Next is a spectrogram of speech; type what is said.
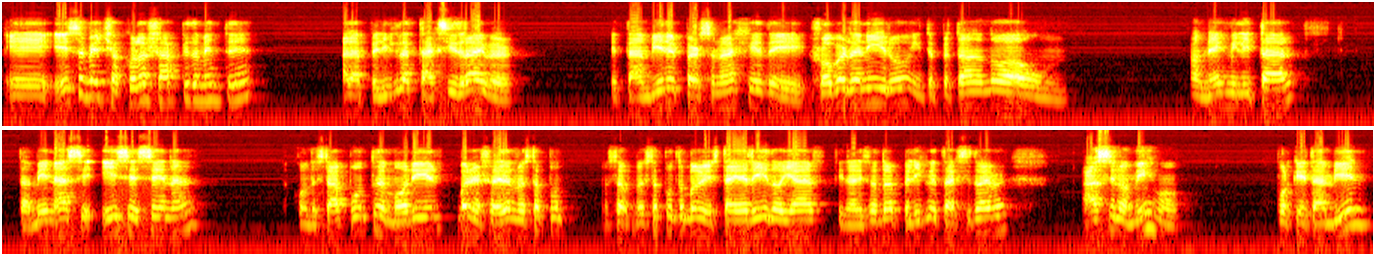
Eh, eso me acordar rápidamente a la película Taxi Driver, que también el personaje de Robert De Niro, interpretando a un, a un ex militar, también hace esa escena cuando está a punto de morir. Bueno, en realidad no está a punto, no está, a punto de morir, está herido ya finalizando la película de Taxi Driver. Hace lo mismo. Porque también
